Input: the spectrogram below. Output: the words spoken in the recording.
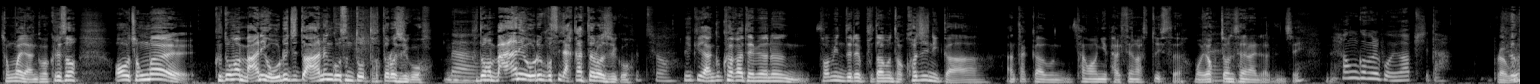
정말 양극화 그래서 어 정말 그동안 많이 오르지도 않은 곳은 또 더 떨어지고 네. 그동안 많이 오른 곳은 약간 떨어지고 그렇죠. 이렇게 양극화가 되면은 서민들의 부담은 더 커지니까 안타까운 상황이 발생할 수도 있어요 뭐 네. 역전세난이라든지 현금을 보유합시다. 뭐라고요?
